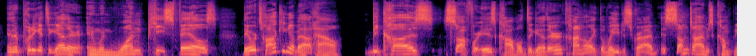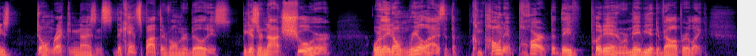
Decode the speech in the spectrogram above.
and they're putting it together. And when one piece fails, they were talking about how because software is cobbled together, kind of like the way you described, is sometimes companies don't recognize and they can't spot their vulnerabilities because they're not sure or they don't realize that the component part that they've put in, or maybe a developer like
